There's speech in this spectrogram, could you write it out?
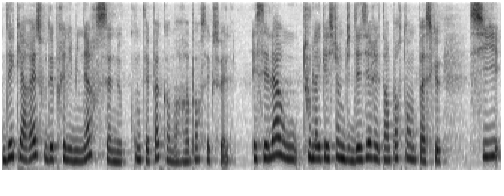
des caresses ou des préliminaires, ça ne comptait pas comme un rapport sexuel. Et c'est là où toute la question du désir est importante, parce que si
